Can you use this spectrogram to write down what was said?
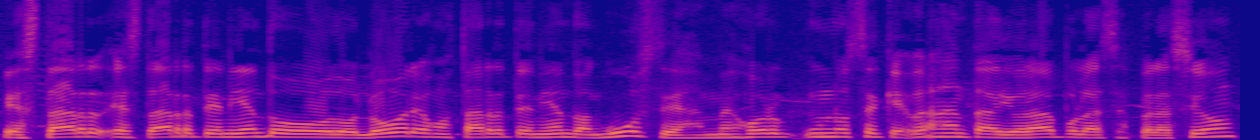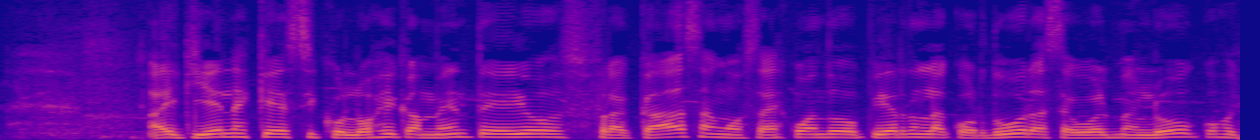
estar, estar reteniendo dolores o estar reteniendo angustias. Mejor uno se quebranta a llorar por la desesperación. Hay quienes que psicológicamente ellos fracasan, o sea, es cuando pierden la cordura, se vuelven locos.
